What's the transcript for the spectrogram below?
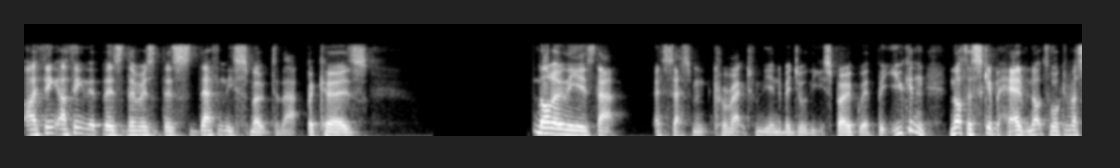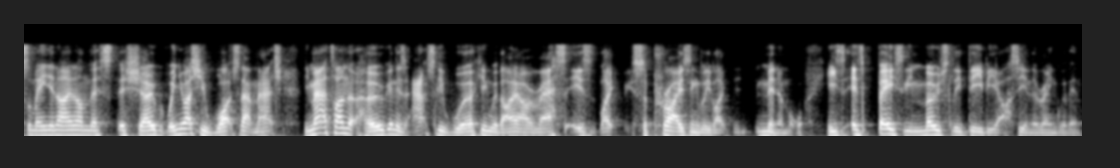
I think I think that there's there is there's definitely smoke to that because not only is that assessment correct from the individual that you spoke with, but you can not to skip ahead. We're not talking WrestleMania nine on this this show, but when you actually watch that match, the amount of time that Hogan is actually working with IRS is like surprisingly like minimal. He's it's basically mostly DiBiase in the ring with him.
